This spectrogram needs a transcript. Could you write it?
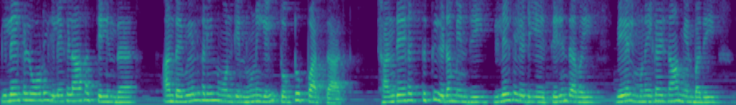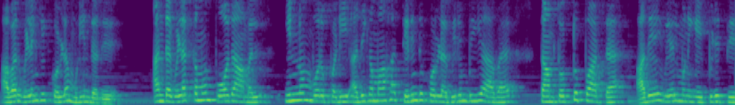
இலைகளோடு இலைகளாக தெரிந்த அந்த வேல்களின் ஒன்றின் நுனியை தொட்டு பார்த்தார். சந்தேகத்துக்கு இடமின்றி இலைகளிடையே தெரிந்தவை வேல் முனைகள்தாம் என்பதை அவர் விளங்கிக் கொள்ள முடிந்தது. அந்த விளக்கமும் போதாமல் இன்னும் ஒருபடி அதிகமாக தெரிந்து கொள்ள விரும்பிய அவர் தாம் தொட்டு பார்த்த அதே வேல்முனியை பிடித்து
